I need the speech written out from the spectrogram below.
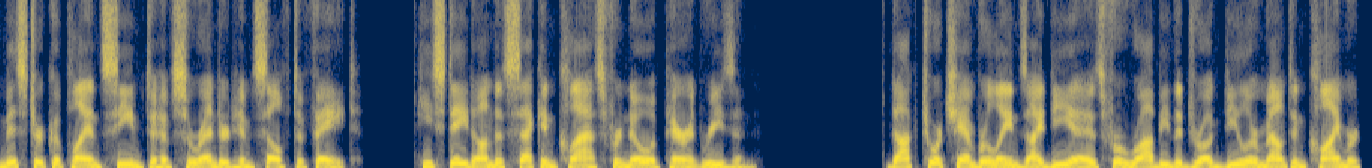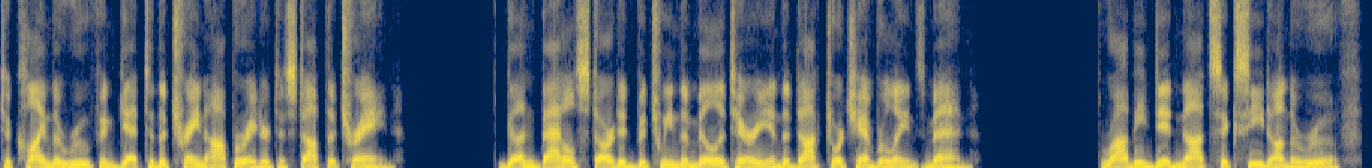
Mr. Kaplan seemed to have surrendered himself to fate. He stayed on the second class for no apparent reason. Dr. Chamberlain's idea is for Robbie the drug dealer mountain climber to climb the roof and get to the train operator to stop the train. Gun battle started between the military and the Dr. Chamberlain's men. Robbie did not succeed on the roof.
